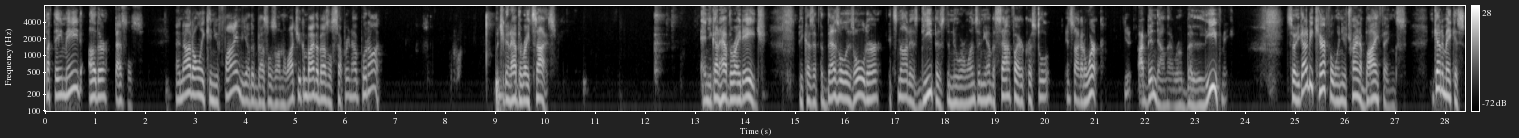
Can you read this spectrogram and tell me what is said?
But they made other bezels. And not only can you find the other bezels on the watch, you can buy the bezels separate and have put on. But you got to have the right size. And you got to have the right age. because if the bezel is older, it's not as deep as the newer ones, and you have a sapphire crystal, it's not going to work. I've been down that road, believe me. So you got to be careful when you're trying to buy things. You got to make as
